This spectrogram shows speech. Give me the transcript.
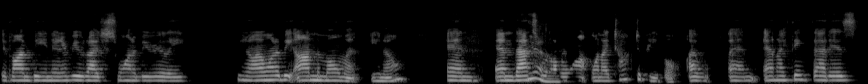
if I'm being interviewed, I just want to be really, you know, I want to be on the moment, you know, and, and that's yeah. what I want when I talk to people. I, and, and I think that is,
